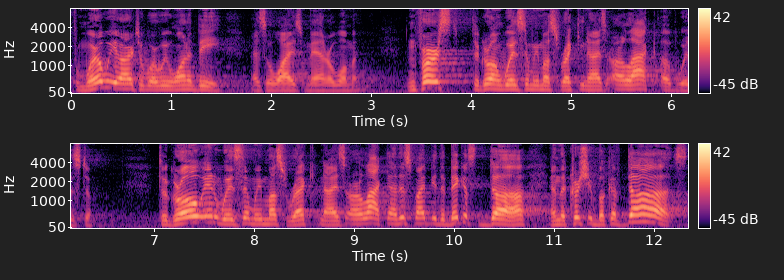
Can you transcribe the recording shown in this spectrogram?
from where we are to where we want to be as a wise man or woman. And first, to grow in wisdom, we must recognize our lack of wisdom. To grow in wisdom, we must recognize our lack. Now, this might be the biggest duh in the Christian book of does.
